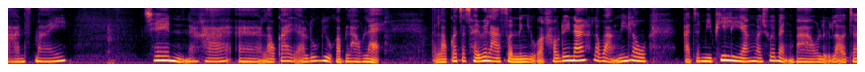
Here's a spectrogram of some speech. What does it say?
ลานซ์ไหมเช่นนะคะอ่าเราก็เอาลูกอยู่กับเราแหละ แต่เราก็จะใช้เวลาส่วนหนึ่งอยู่กับเขาด้วยนะ ระหว่างนี้เราอาจจะมีพี่เลี้ยงมาช่วยแบ่งเบา หรือเราจะ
